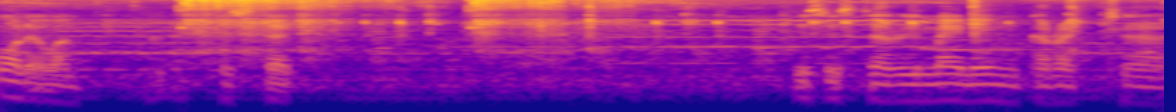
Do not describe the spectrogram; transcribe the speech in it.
more that one. It's dead. This is the remaining character.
